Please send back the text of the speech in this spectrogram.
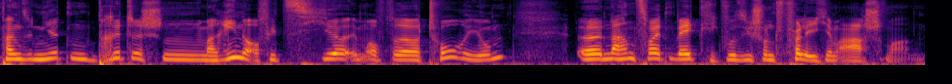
pensionierten britischen Marineoffizier im Observatorium äh, nach dem Zweiten Weltkrieg, wo sie schon völlig im Arsch waren.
